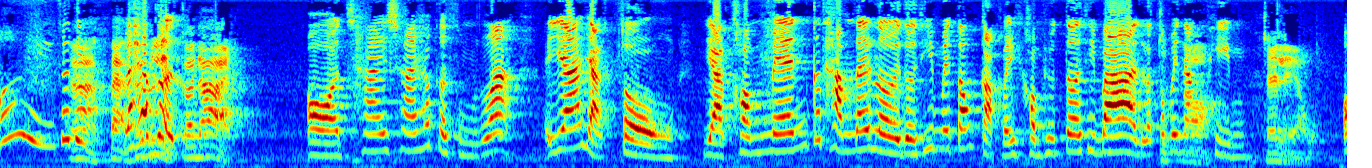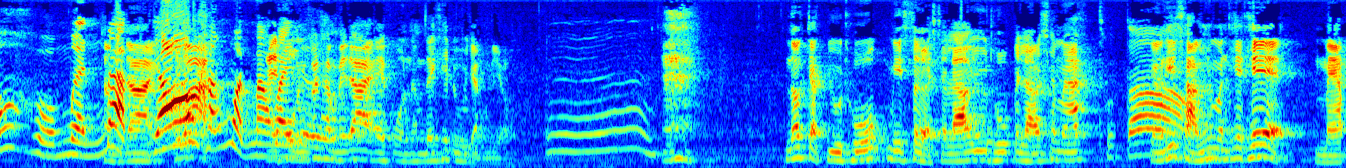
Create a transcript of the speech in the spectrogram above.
อ๋อก็ดีอะแปะแล้วแท็ถ้าบเล็เกิตดก็ได้ อ๋อใช่ใช่ถ้าเกิดสมมติว่าอายะอยากส่ง อยากคอมเมนต์ก็ทำได้เลย โดยที่ไม่ต้องกลับไปคอมพิวเตอร์ที่บ้านแล้วก็ไปนั่งพิมพ์ ใช่แล้ว โอ้โห เหมือนแบบทำได้ย่อเพราะว่าทั้งหมดมาไว iPhone เลย ก็ทำไม่ได้ iPhone ทำได้แค่ดูอย่างเดียวอืมอะ นอกจาก YouTube มีเสิร์ชไปแล้ว YouTube ไปแล้วใช่ไหมถูกต้อง อย่างที่สามที่มันเท่ๆ Map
